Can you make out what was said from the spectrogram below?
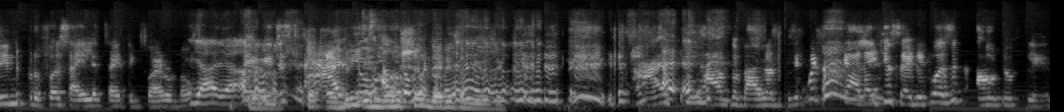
didn't prefer silence i think so i don't know. Yeah yeah. Like, we just For had every to emotion, there is a Uncomfortable. it just had to have the background music. But yeah like you said it wasn't out of place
